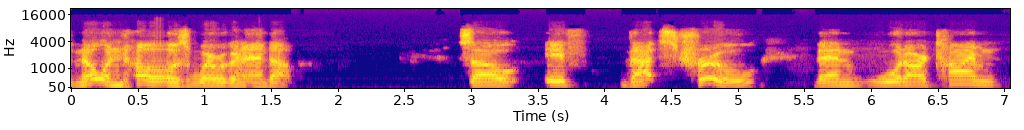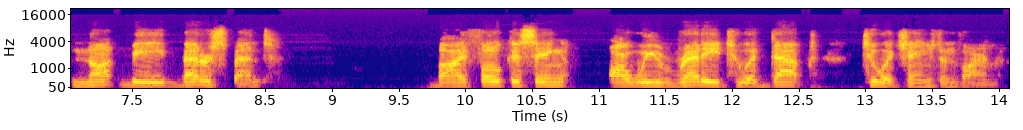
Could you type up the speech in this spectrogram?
no one knows where we're going to end up so if that's true then would our time not be better spent by focusing are we ready to adapt to a changed environment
